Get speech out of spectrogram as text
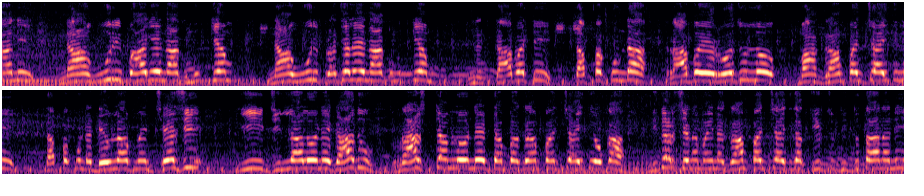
కానీ నా ఊరి బాగే నాకు ముఖ్యం. నా ఊరి ప్రజలే నాకు ముఖ్యం. కాబట్టి తప్పకుండా రాబోయే రోజుల్లో మా గ్రామ పంచాయతీని తప్పకుండా డెవలప్మెంట్ చేసి ఈ జిల్లాలోనే కాదు రాష్ట్రంలోనే డబ్బ గ్రామ పంచాయతీ ఒక నిదర్శనమైన గ్రామ పంచాయతీగా తీర్చిదిద్దుతానని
